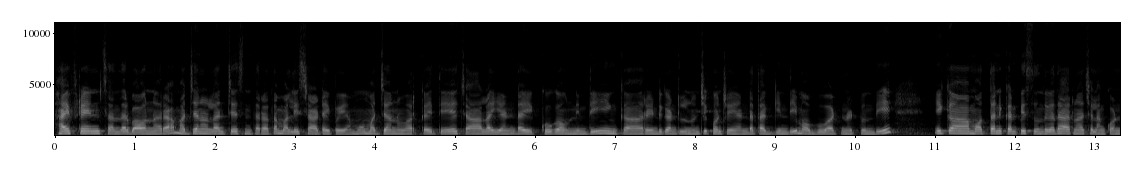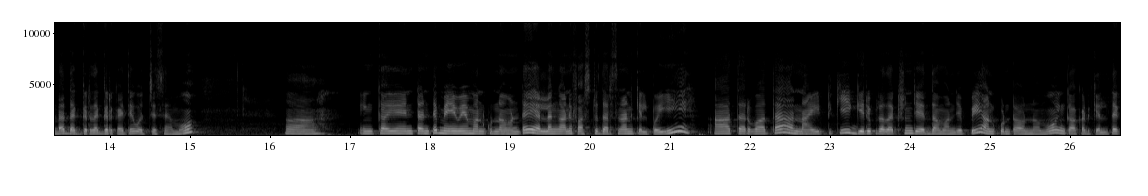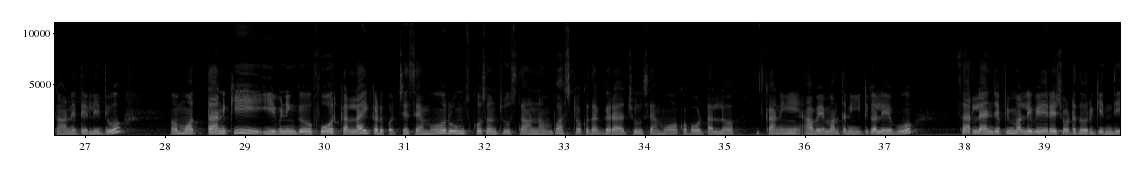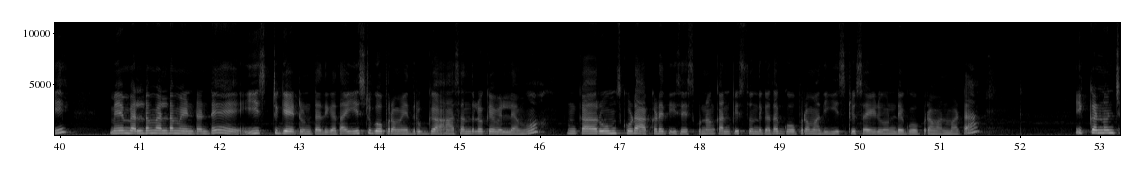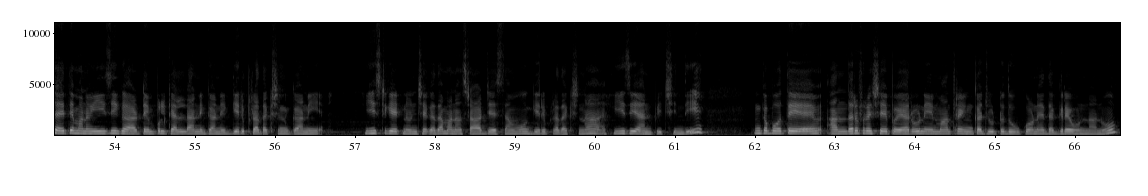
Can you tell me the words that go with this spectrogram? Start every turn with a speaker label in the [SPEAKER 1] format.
[SPEAKER 1] Hi friends అందరు బాగున్నారా? మధ్యాహ్నం లంచ్ చేసిన తర్వాత మళ్ళీ స్టార్ట్ అయిపోయాము. మధ్యాహ్నం వరకు అయితే చాలా ఎండ ఎక్కువగా ఉన్నింది. ఇంకా రెండు గంటల నుంచి కొంచెం ఎండ తగ్గింది మబ్బు పట్టినట్టుంది ఇక మొత్తానికి కనిపిస్తుంది కదా అరుణాచలం కొండ దగ్గర దగ్గరకు అయితే వచ్చేసాము ఇంకా ఏంటంటే మేమేమనుకున్నామంటే వెళ్ళంగానే ఫస్ట్ దర్శనానికి వెళ్ళిపోయి ఆ తర్వాత నైట్కి గిరి ప్రదక్షిణ చేద్దామని చెప్పి అనుకుంటా ఉన్నాము. ఇంకా అక్కడికి వెళ్తే కానీ తెలీదు. మొత్తానికి ఈవినింగ్ ఫోర్ కల్లా ఇక్కడికి వచ్చేసాము. రూమ్స్ కోసం చూస్తూ ఉన్నాము. ఫస్ట్ ఒక దగ్గర చూసాము ఒక హోటల్లో. కానీ అవేమంత నీట్గా లేవు. సర్లే అని చెప్పి మళ్ళీ వేరే చోట దొరికింది. మేము వెళ్ళడం వెళ్ళడం ఏంటంటే ఈస్ట్ గేట్ ఉంటుంది కదా ఈస్ట్ గోపురం ఎదురుగ్గా ఆ సందులోకే వెళ్ళాము. ఇంకా రూమ్స్ కూడా అక్కడే తీసేసుకున్నాం. కనిపిస్తుంది కదా గోపురం అది ఈస్ట్ సైడ్ ఉండే గోపురం అనమాట ఇక్కడ నుంచి అయితే మనం ఈజీగా టెంపుల్కి వెళ్ళడానికి కానీ గిరి ప్రదక్షిణకి కానీ ఈస్ట్ గేట్ నుంచే కదా మనం స్టార్ట్ చేస్తాము గిరి ప్రదక్షిణ. ఈజీ అనిపించింది. ఇంకపోతే అందరూ ఫ్రెష్ అయిపోయారు. నేను మాత్రం ఇంకా జుట్టు దువ్వుకునే దగ్గరే ఉన్నాను.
